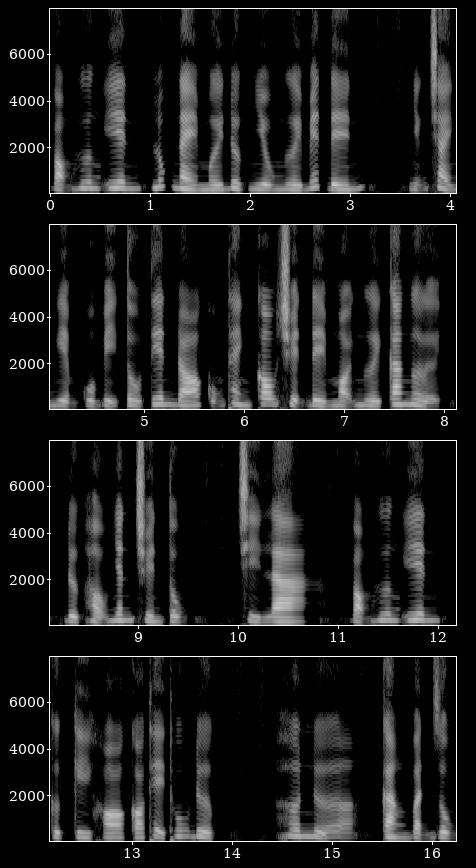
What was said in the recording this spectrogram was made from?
Vọng hương yên lúc này mới được nhiều người biết đến. Những trải nghiệm của vị tổ tiên đó cũng thành câu chuyện để mọi người ca ngợi, được hậu nhân truyền tụng. Chỉ là, vọng hương yên cực kỳ khó có thể thu được. Hơn nữa, càng vận dụng,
